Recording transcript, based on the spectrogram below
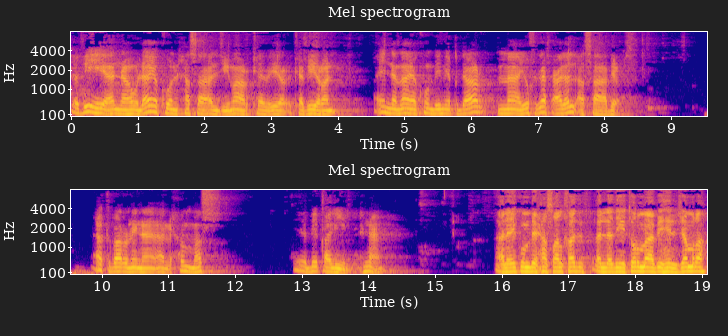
ففيه أنه لا يكون حصى الجمار كبير كبيرا إنما يكون بمقدار ما يخذف على الأصابع. أكبر من الحمص بقليل. نعم. عليكم بحصى الخذف الذي ترمى به الجمرة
